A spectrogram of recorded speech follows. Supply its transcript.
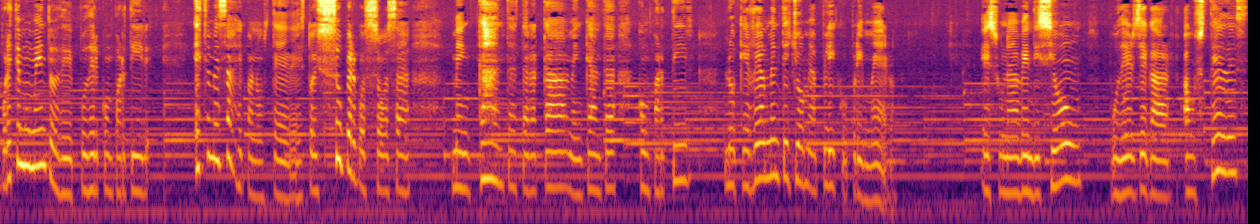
por este momento de poder compartir este mensaje con ustedes. Estoy súper gozosa. Me encanta estar acá, me encanta compartir lo que realmente yo me aplico primero. Es una bendición poder llegar a ustedes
